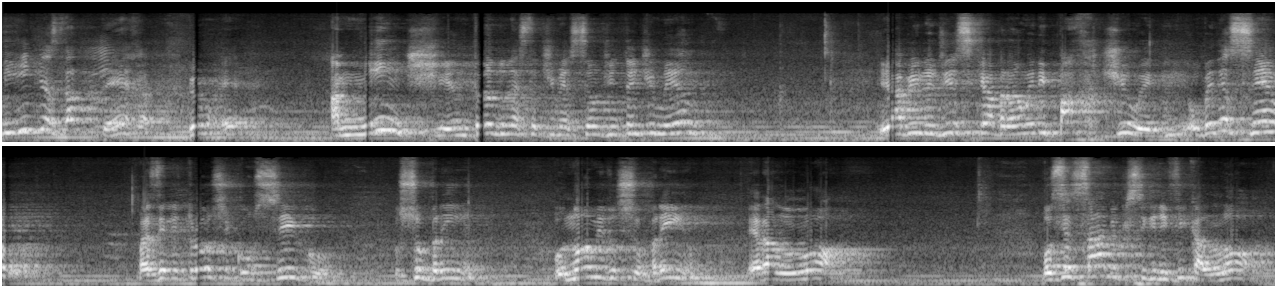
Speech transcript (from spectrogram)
famílias da terra. É, a mente entrando nessa dimensão de entendimento. E a Bíblia diz que Abraão ele partiu, ele obedeceu, mas ele trouxe consigo o sobrinho. O nome do sobrinho era Ló. Você sabe o que significa Ló?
